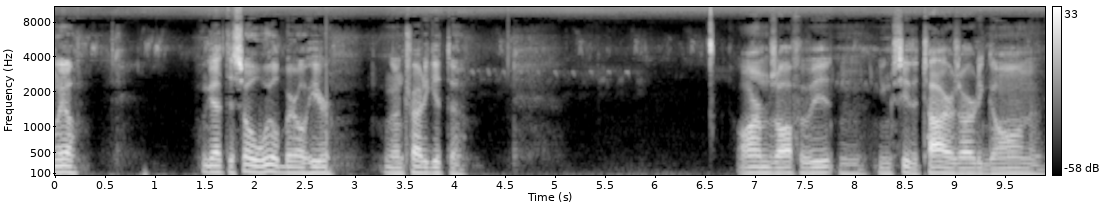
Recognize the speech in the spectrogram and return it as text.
Well, we got this old wheelbarrow here. I'm going to try to get the arms off of it and you can see the tires already gone and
